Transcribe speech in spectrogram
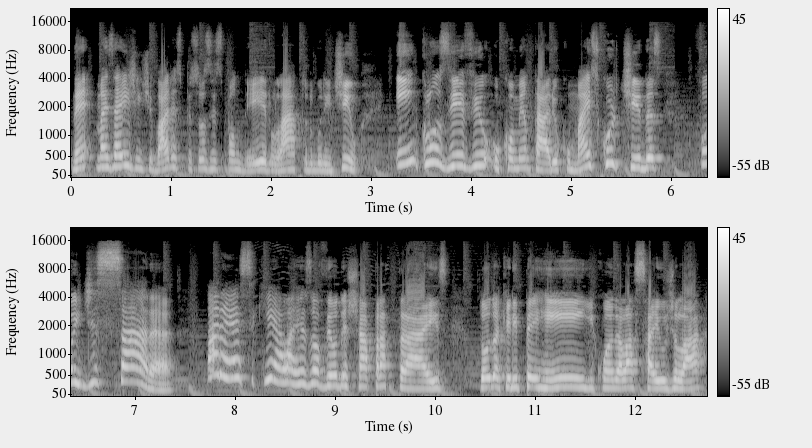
né? Mas aí, gente, várias pessoas responderam lá, tudo bonitinho. Inclusive, o comentário com mais curtidas foi de Sara. Parece que ela resolveu deixar para trás todo aquele perrengue quando ela saiu de lá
